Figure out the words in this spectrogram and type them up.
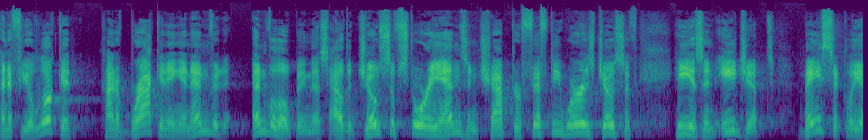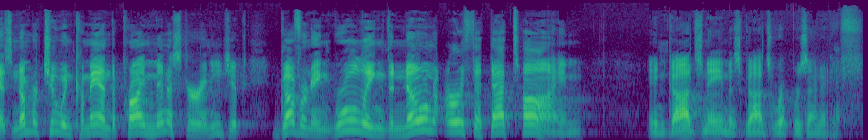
And if you look at kind of bracketing and enveloping this, how the Joseph story ends in chapter 50, where is Joseph? He is in Egypt, basically as number two in command, the prime minister in Egypt, governing, ruling the known earth at that time in God's name as God's representative.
